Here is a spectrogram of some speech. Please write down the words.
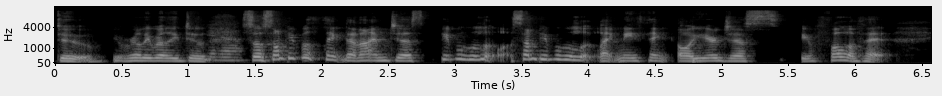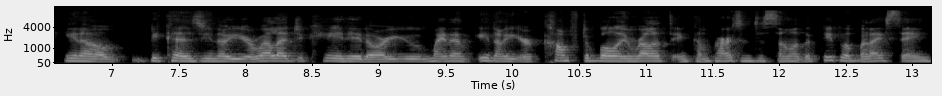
do. You really, really do. Yeah. So some people think that I'm just people who look, some people who look like me think, oh, you're just, you're full of it, you know, because, you know, you're well educated or you might have, you know, you're comfortable in relative in comparison to some other people. But I say,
